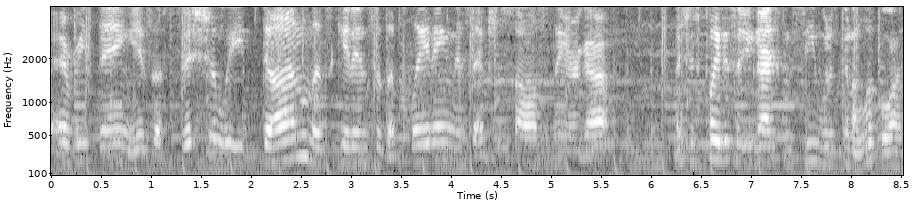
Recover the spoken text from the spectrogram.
Everything is officially done. Let's get into the plating. The extra sauce there i got Let's just play this so you guys can see what it's gonna look like.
